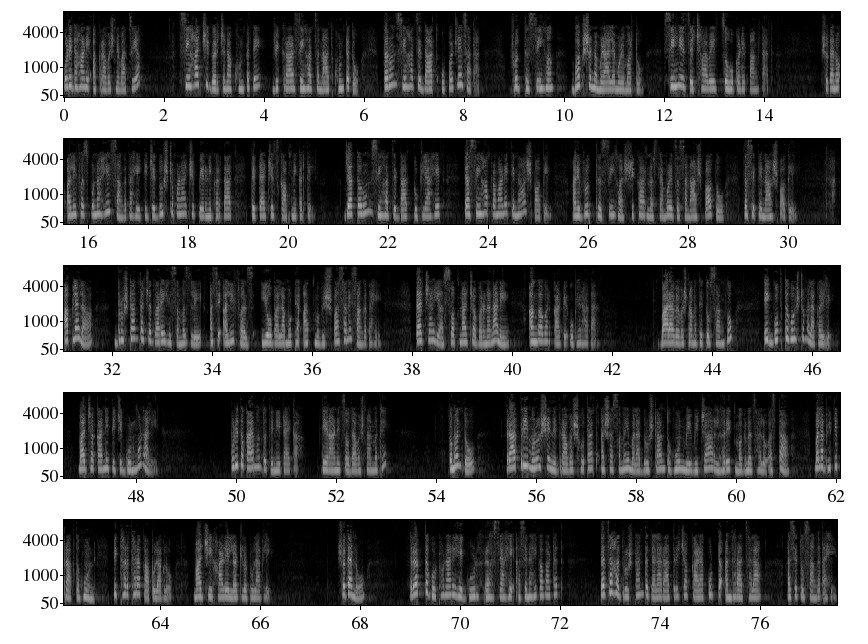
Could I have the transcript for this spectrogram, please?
पुढे दहा आणि अकरा वशने वाचूया. सिंहाची गर्जना खुंटते विक्राळ सिंहाचा नाद खुंटतो तरुण सिंहाचे दात उपटले जातात. वृद्ध सिंह भक्ष न मिळाल्यामुळे मरतो. सिंहणीचे छावे चोहकडे पांगतात. श्रोत्यानो अलिफज पुन्हा हेच सांगत आहे की जे दुष्टपणाची पेरणी करतात ते त्याचीच कापणी करतील. ज्या तरुण सिंहाचे दात तुटले आहेत त्या सिंहाप्रमाणे ते नाश पावतील. आणि वृद्ध सिंह शिकार नसल्यामुळे जसा नाश पावतो तसे ते नाश पावतील. आपल्याला दृष्टांताच्याद्वारे हे समजले असे अलिफज योबाला मोठ्या आत्मविश्वासाने सांगत आहे. त्याच्या या स्वप्नाच्या वर्णनाने अंगावर काटे उभे राहतात. बाराव्या वचनामध्ये तो सांगतो एक गुप्त गोष्ट मला कळली. माझ्या कानी तिची गुणगुण आली. पुढे तो काय म्हणतो ते नीट ऐका. तेरा आणि चौदा वचनांमध्ये? तो म्हणतो रात्री मनुष्य निद्रावश होतात अशा समय मला दृष्टांत होऊन मी विचार लहरीत मग्न झालो असता मला भीती प्राप्त होऊन मी थरथरा कापू लागलो. माझी हाडे लटलटू लागली. श्रोत्यांनो रक्त गोठवणारे हे गूढ रहस्य आहे असे नाही का वाटत? त्याचा हा दृष्टांत त्याला रात्रीच्या काळ्या कुट्ट अंधारात झाला असे तो सांगत आहे.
